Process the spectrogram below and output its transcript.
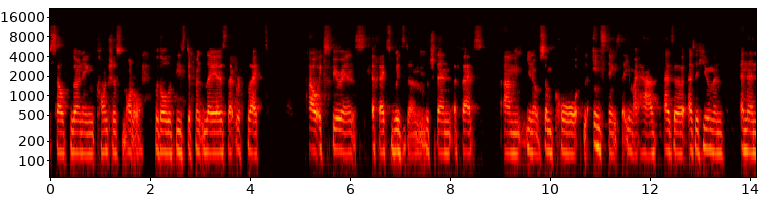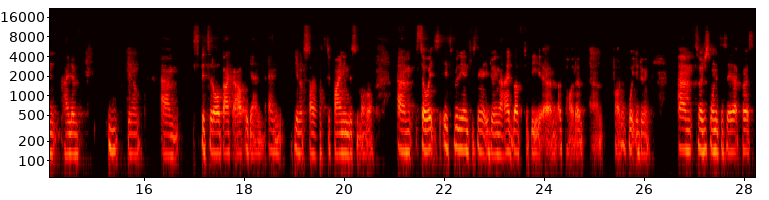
self-learning conscious model with all of these different layers that reflect how experience affects wisdom, which then affects um, you know, some core instincts that you might have as a as a human, and then kind of, you know, um, spits it all back out again, and you know, starts defining this model. Um, so it's it's really interesting that you're doing that. I'd love to be um, a part of um, part of what you're doing. Um, so I just wanted to say that first.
